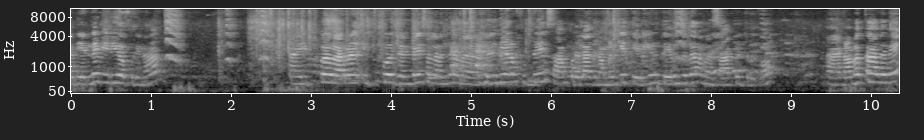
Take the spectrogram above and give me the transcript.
அது என்ன வீடியோ அப்படின்னா இப்போ வர்ற இப்போ ஜென்ரேஷனில் வந்து நம்ம ஹெல்த்தியான ஃபுட்டே சாப்பிடல. அது நம்மளுக்கே தெரியும் தெரிஞ்சு தான் நம்ம சாப்பிட்டுட்டு நமக்காகவே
